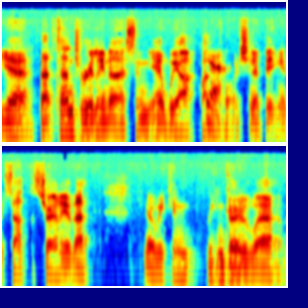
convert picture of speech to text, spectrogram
Yeah, that sounds really nice, and yeah, we are quite Yeah. fortunate being in South Australia that you know we can we can go to a,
